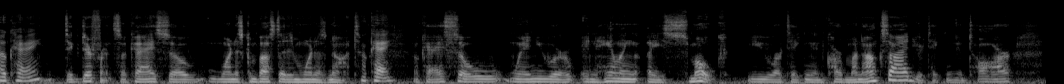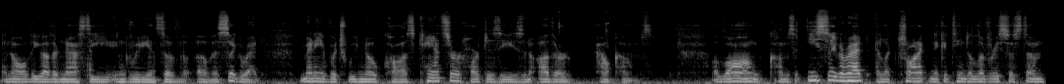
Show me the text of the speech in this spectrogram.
Okay. Big difference. Okay, so one is combusted and one is not. Okay. Okay, so when you are inhaling a smoke, you are taking in carbon monoxide, you're taking in tar, and all the other nasty ingredients of, of a cigarette, many of which we know cause cancer, heart disease, and other outcomes. Along comes an e cigarette, electronic nicotine delivery system,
